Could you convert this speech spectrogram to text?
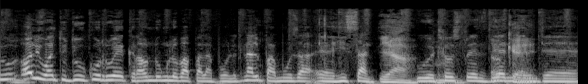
you all you want to do ko ruwe ground nglo bapala ball ke na le Bamuza uh, his son Yeah. we were close friends then Okay. and uh,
